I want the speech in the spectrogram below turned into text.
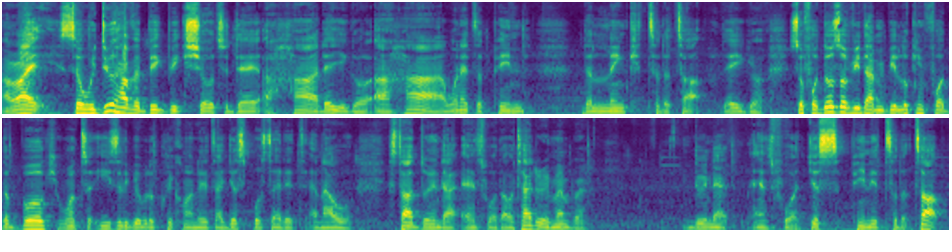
All right, so we do have a big, big show today. Aha, there you go. Aha, I wanted to pin the link to the top. There you go. So for those of you that may be looking for the book, you want to easily be able to click on it. I just posted it, and I will start doing that henceforth. I will try to remember doing that henceforth. Just pin it to the top.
